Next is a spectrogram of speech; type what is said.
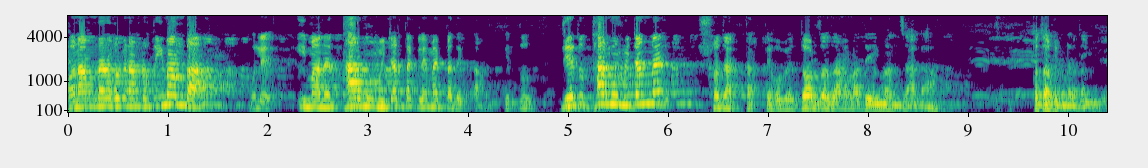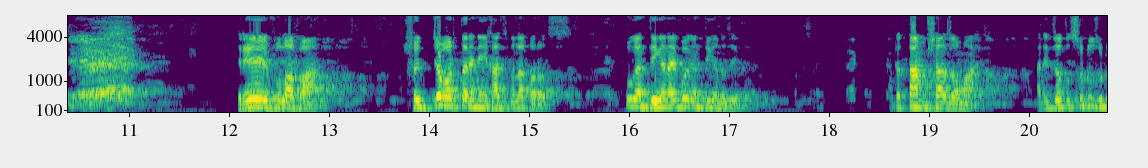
মানে আপনারা কবেন আমরা তো ইমানদার। বলে ইমানের থার্মোমিটার থাকলে মাইপা দেখতাম। কিন্তু যেহেতু থার্মোমিটার নাই, সজাগ থাকতে হবে। দরজা, জানালা দিয়ে ইমান জাগা। কথা বল না দিই রে ফুলাফান, সহ্য করতারে নেই কাজগুলা খরচ ওখান থেকে নাই ওখান থেকে না যাইব? একটা তামসা জমায়। আর যত ছোট ছোট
